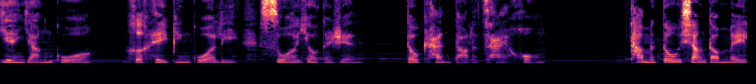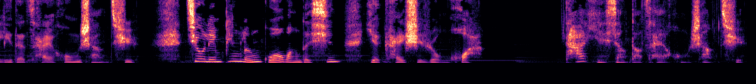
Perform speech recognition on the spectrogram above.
艳阳国和黑冰国里所有的人都看到了彩虹。他们都想到美丽的彩虹上去，就连冰冷国王的心也开始融化，他也想到彩虹上去。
